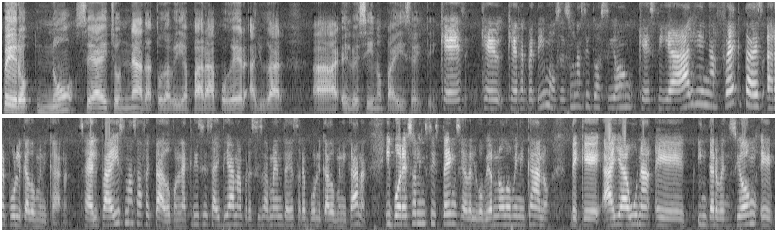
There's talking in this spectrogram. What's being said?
pero no se ha hecho nada todavía para poder ayudar al vecino país de Haití. Que, que, repetimos, es una situación que si a alguien afecta es a República Dominicana. O sea, el país más afectado con la crisis haitiana precisamente es República Dominicana. Y por eso la insistencia del gobierno dominicano de que haya una eh, intervención eh,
